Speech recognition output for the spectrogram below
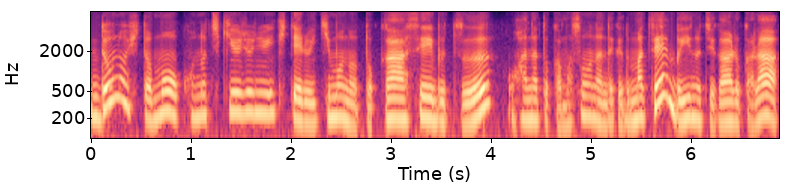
どの人もこの地球上に生きてる生き物とか生物、お花とかもそうなんだけど、まあ、全部命があるから、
